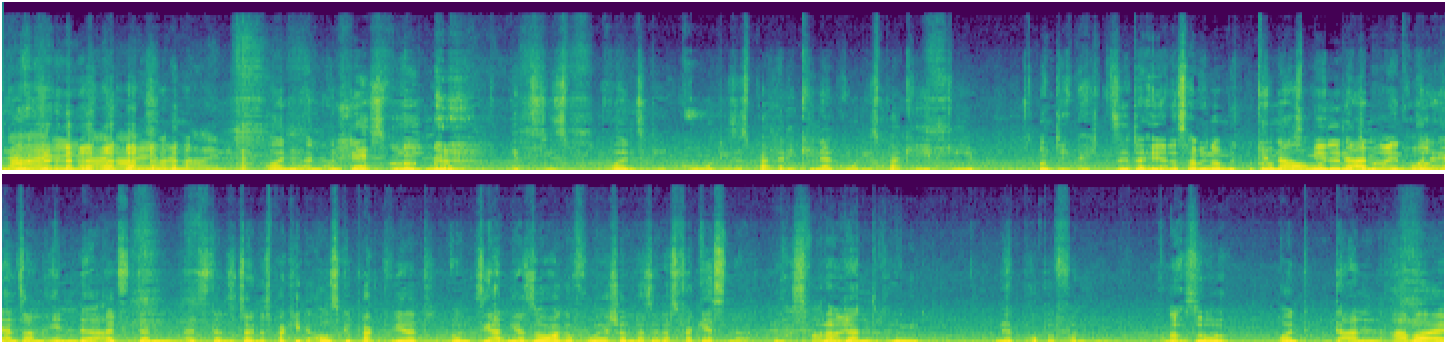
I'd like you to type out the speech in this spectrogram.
Nein, nein, nein, nein, nein. und, und, und deswegen gibt's dieses, wollen sie die, Gru dieses, äh, die Kinder Gru dieses Paket geben. Und dem hechten sie hinterher. Das habe ich noch mitbekommen. Genau, das Mädel und, dann, mit dem Einhorn. und ganz am Ende, als dann, als dann sozusagen das Paket ausgepackt wird, und sie hatten ja Sorge vorher schon, dass er das vergessen hat. Was war da und dann drin? eine Puppe von ihm. Ach so. Und dann aber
